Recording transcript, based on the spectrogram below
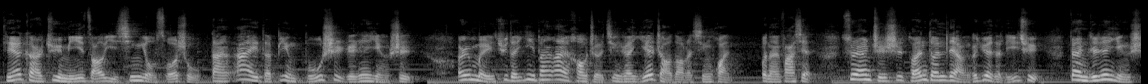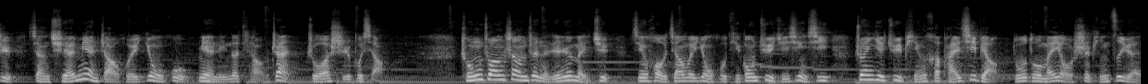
铁杆剧迷早已心有所属，但爱的并不是人人影视，而美剧的一般爱好者竟然也找到了新欢。不难发现，虽然只是短短两个月的离去，但人人影视想全面找回用户面临的挑战着实不小。重装上阵的人人美剧，今后将为用户提供剧集信息、专业剧评和排期表，独独没有视频资源，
